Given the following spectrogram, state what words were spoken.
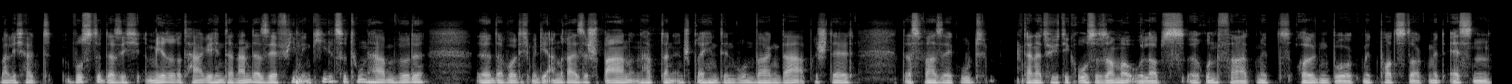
weil ich halt wusste, dass ich mehrere Tage hintereinander sehr viel in Kiel zu tun haben würde. Äh, da wollte ich mir die Anreise sparen und habe dann entsprechend den Wohnwagen da abgestellt. Das war sehr gut. Dann natürlich die große Sommerurlaubsrundfahrt mit Oldenburg, mit Potsdok, mit Essen,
